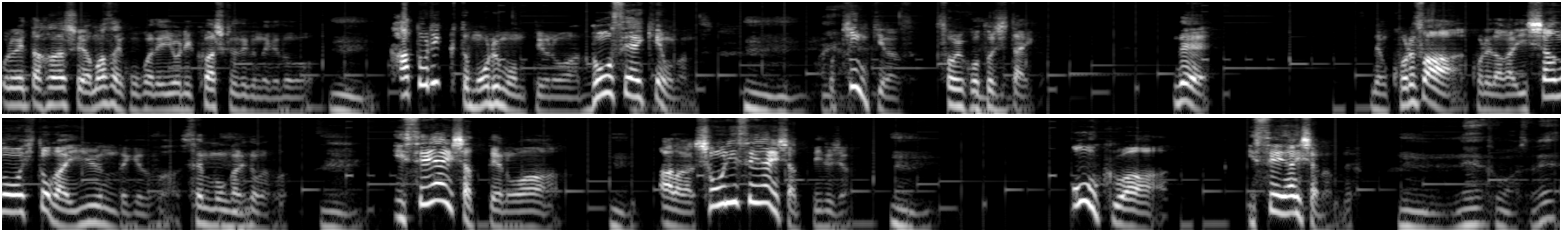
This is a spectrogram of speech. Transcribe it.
俺が言った話はまさにここでより詳しく出てくるんだけど、うん。カトリックとモルモンっていうのは同性愛嫌悪なんです。うんうん。はいはい禁忌なんですよ。そういうこと自体が。で、でもこれさ、これだから医者の人が言うんだけどさ、専門家の人がさ、うん。異性愛者っていうのは、うんあ、だから小児性愛者っているじゃん。うん。多くは異性愛者なんだよ。うん。ね、そうなんですね。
